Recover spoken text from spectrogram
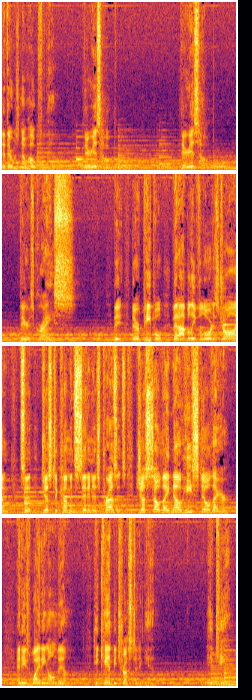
that there was no hope for them. There is hope. There is hope. There is grace. There are people that I believe the Lord is drawing to just to come and sit in His presence, just so they know He's still there and He's waiting on them. He can be trusted again. He can.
